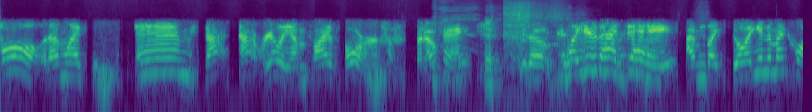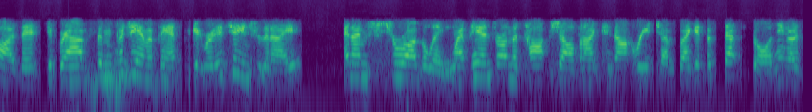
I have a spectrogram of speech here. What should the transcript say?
tall." And I'm like, "Um, not not really. I'm five four, but okay." so later that day, I'm like going into my closet to grab some pajama pants to get ready to change for the night, and I'm struggling. My pants are on the top shelf, and I cannot reach them. So I get the step stool, and he goes.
